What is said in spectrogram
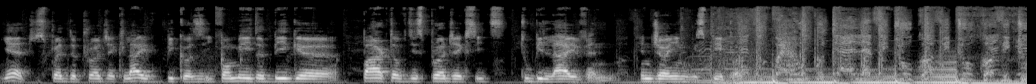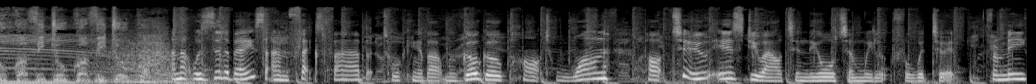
yeah to spread the project live because for me the big uh, part of this project is to be live and enjoying with people. And that was Ziller Bas and FlexFab talking about Mugogo Part 1. Part 2 is due out in the autumn. We look forward to it. From me,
